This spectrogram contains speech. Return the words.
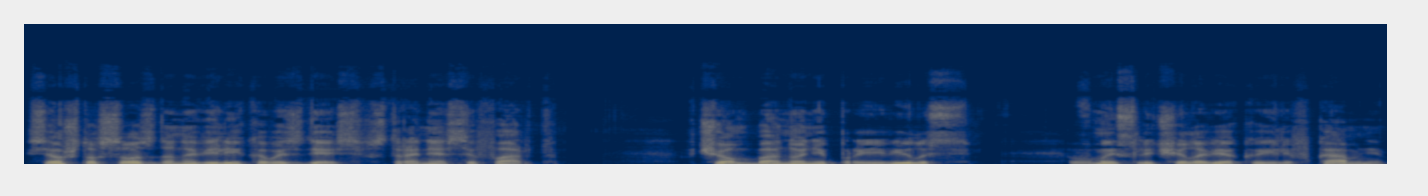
Все, что создано великого здесь, в стране Сефард, в чем бы оно ни проявилось, в мысли человека или в камне,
